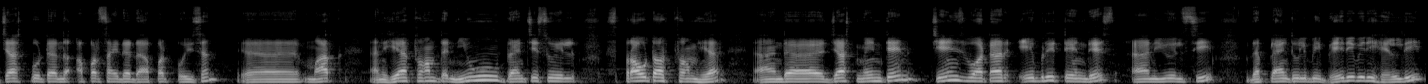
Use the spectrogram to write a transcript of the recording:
Just put on the upper side at the upper position uh, mark and here from the new branches will sprout out from here and uh, just maintain change water every 10 days and you will see the plant will be very very healthy.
